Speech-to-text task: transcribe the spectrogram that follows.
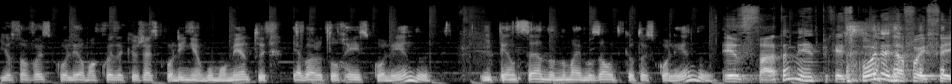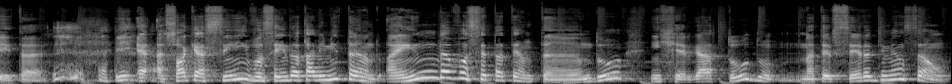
e eu só vou escolher uma coisa que eu já escolhi em algum momento e agora eu estou reescolhendo e pensando numa ilusão de que eu estou escolhendo? Exatamente, porque a escolha já foi feita. E, é, só que assim você ainda está limitando. Ainda você está tentando enxergar tudo na terceira dimensão.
